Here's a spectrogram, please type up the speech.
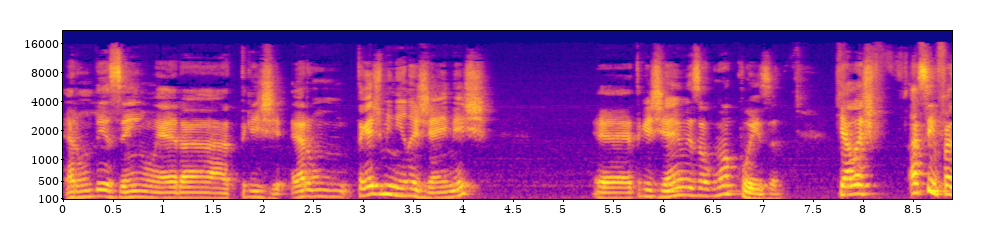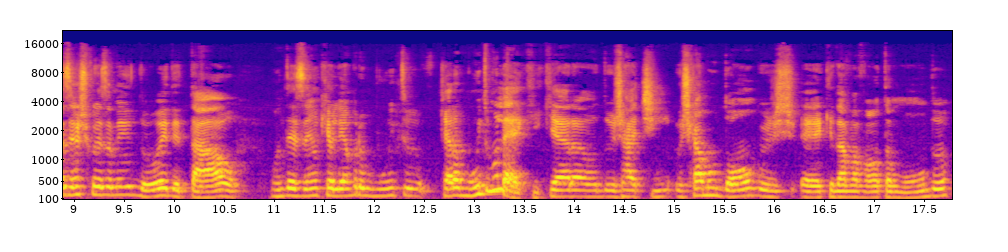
Era um desenho, era. trige- Eram três meninas gêmeas. É, trigêmeas, alguma coisa. Que elas, assim, faziam as coisas meio doidas e tal. Um desenho que eu lembro muito, que era muito moleque, que era o dos ratinhos, os camundongos é, que dava a volta ao mundo.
